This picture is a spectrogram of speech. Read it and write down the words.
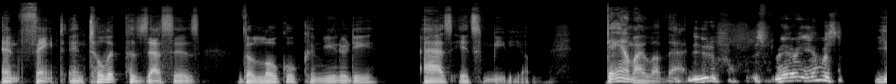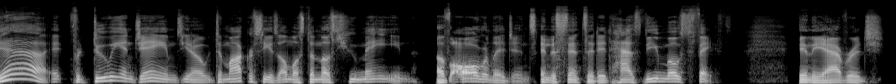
and faint until it possesses the local community as its medium. Damn, I love that. Beautiful. It's very Emerson. Yeah. It, for Dewey and James, you know, democracy is almost the most humane of all religions in the sense that it has the most faith in the average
